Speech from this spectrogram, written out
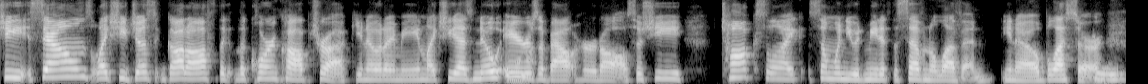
She sounds like she just got off the, the corn cob truck. You know what I mean? Like she has no Yeah. airs about her at all. So she talks like someone you would meet at the 7 Eleven, you know, bless her. Mhm.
